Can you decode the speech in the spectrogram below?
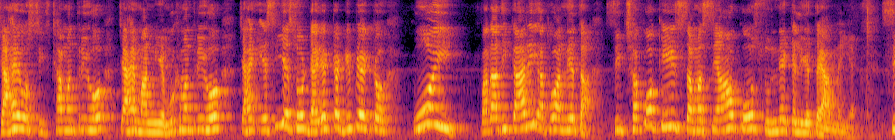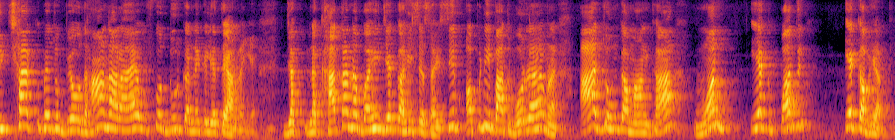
चाहे वो शिक्षा मंत्री हो, चाहे माननीय मुख्यमंत्री हो, चाहे एसीएस हो डायरेक्टर डिप्टी डायरेक्टर हो, कोई पदाधिकारी अथवा नेता शिक्षकों की समस्याओं को सुनने के लिए तैयार नहीं है। शिक्षा में जो व्यवधान आ रहा है, उसको दूर करने के लिए तैयार नहीं है। जब न खाता न बही जे कहीं से सही, सिर्फ़ अपनी बात बोल रहे हैं आज जो उनका मांग था, वन, एक पद, एक अभ्यर्थी।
